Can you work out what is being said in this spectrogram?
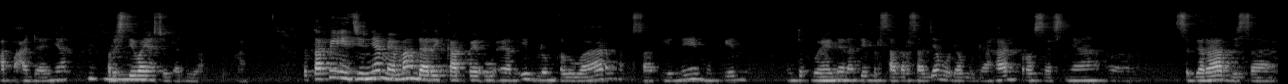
apa adanya peristiwa yang sudah dilakukan. Tetapi izinnya memang dari KPU RI belum keluar saat ini mungkin untuk Bu Heni nanti bersabar saja mudah-mudahan prosesnya eh, segera bisa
